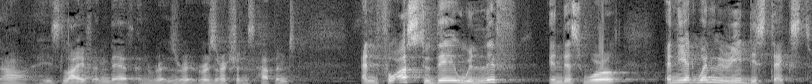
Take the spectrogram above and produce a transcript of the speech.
uh, his life and death and resur- resurrection has happened. And for us today, we live in this world, and yet when we read this text,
